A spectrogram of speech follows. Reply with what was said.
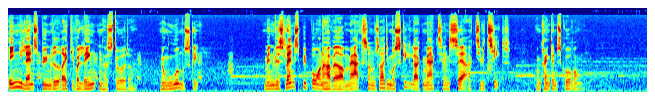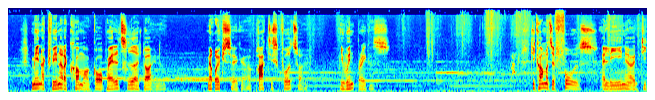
Ingen i landsbyen ved rigtig, hvor længe den har stået der. Nogle uger måske. Men hvis landsbyboerne har været opmærksomme, så har de måske lagt mærke til en sær aktivitet omkring den skurvogn. Mænd og kvinder, der kommer og går på alle tider af døgnet. Med rygsække og praktisk fodtøj. I windbreakers. De kommer til fods alene, og de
